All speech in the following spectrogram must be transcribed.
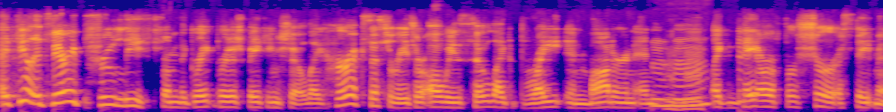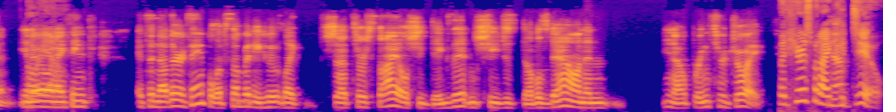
I feel it's very Prue Leith from the Great British Baking Show. Like her accessories are always so like bright and modern and Mhm. like they are for sure a statement, you Oh, know. And. I think it's another example of somebody who like that's her style. She digs it and she just doubles down and you know brings her joy. But here's what I Yeah. could do.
